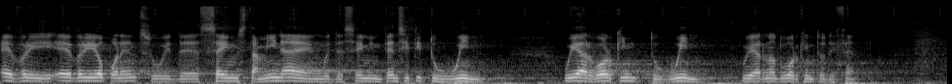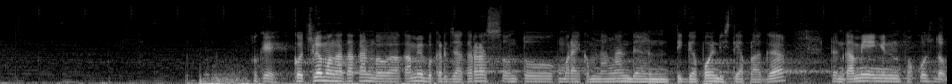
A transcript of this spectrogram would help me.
every every opponent with the same stamina and with the same intensity to win. We are working to win. We are not working to defend. Oke, okay, Coach Leo mengatakan bahwa kami bekerja keras untuk meraih kemenangan dan tiga poin di setiap laga dan kami ingin fokus untuk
